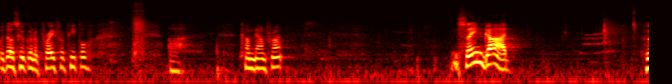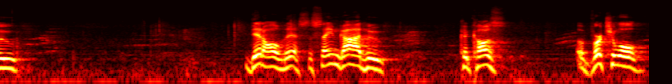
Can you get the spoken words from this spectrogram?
With those who are going to pray for people, uh, come down front. The same God who did all this, the same God who could cause a virtual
